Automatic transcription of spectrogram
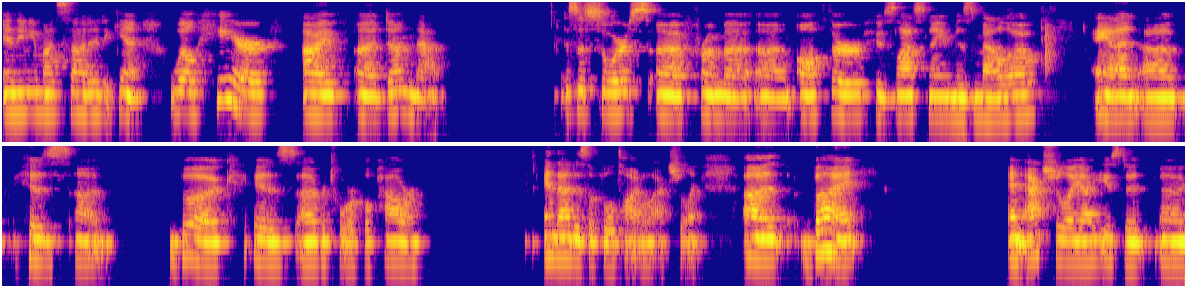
and then you might cite it again. Well, here I've uh, done that is a source uh, from an um, author whose last name is Mallow, and uh, his uh, book is uh, Rhetorical Power. And that is the full title, actually. Uh, but, and actually, I used it uh,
